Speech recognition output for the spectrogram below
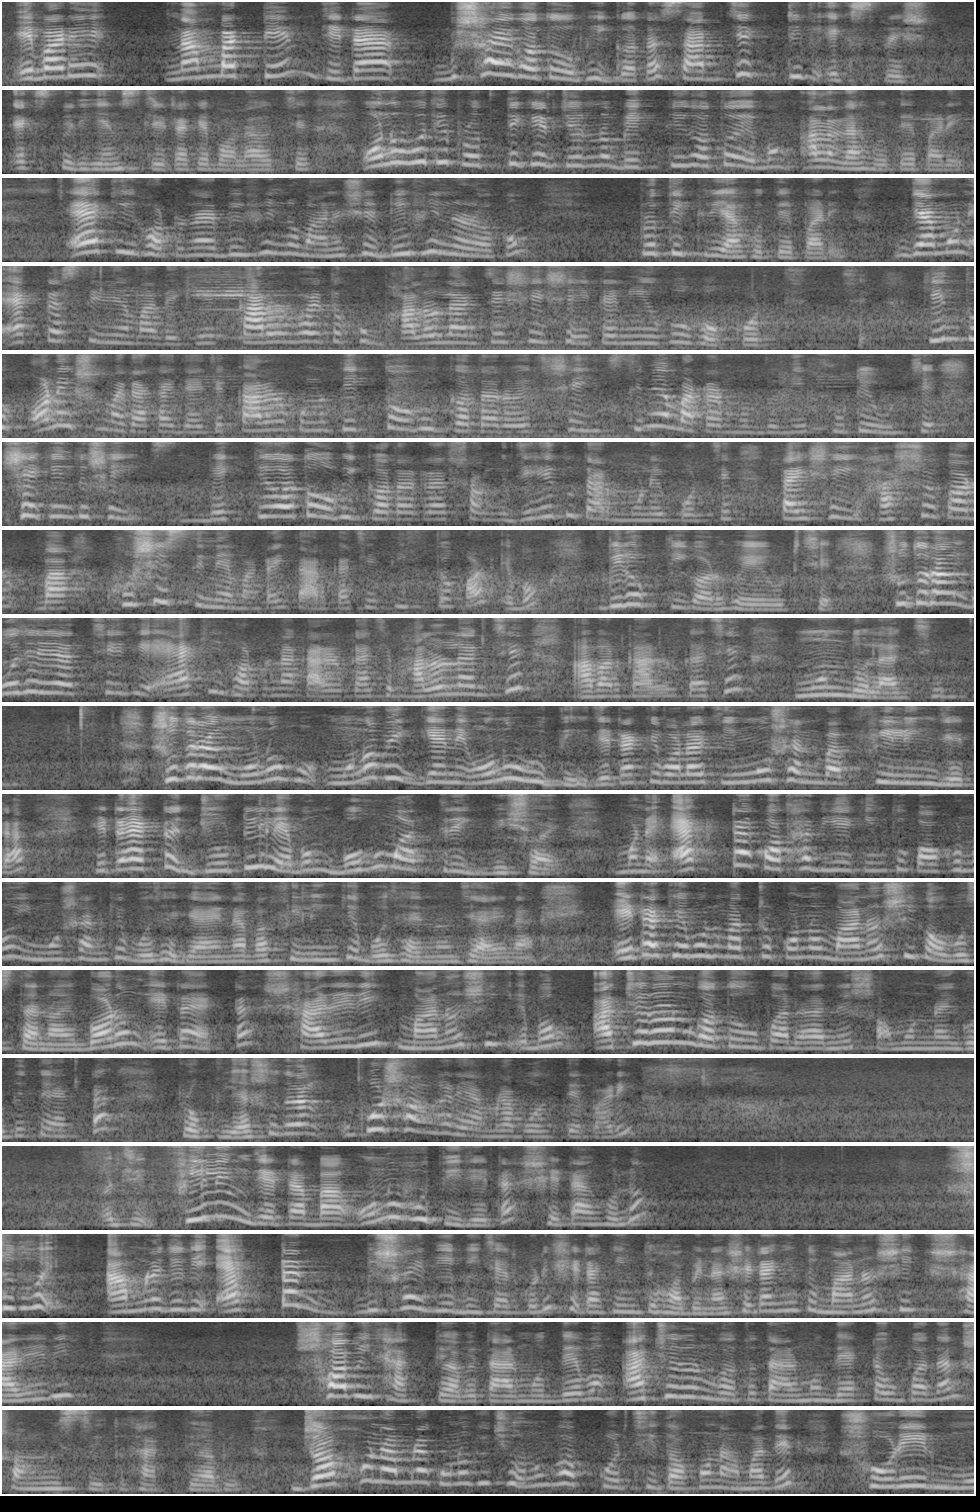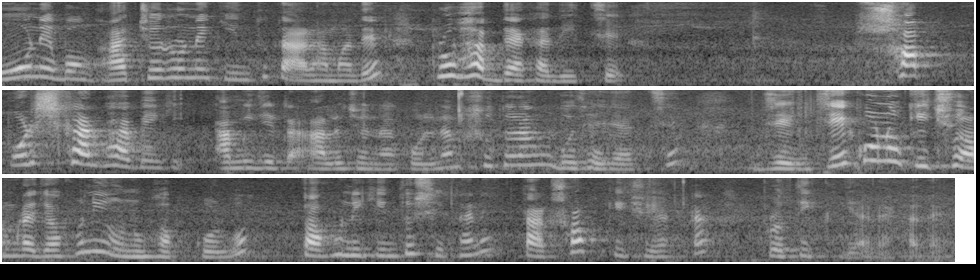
এবারে নাম্বার টেন যেটা বিষয়গত অভিজ্ঞতা সাবজেক্টিভ এক্সপ্রেশন এক্সপিরিয়েন্স যেটাকে বলা হচ্ছে। অনুভূতি প্রত্যেকের জন্য ব্যক্তিগত এবং আলাদা হতে পারে। একই ঘটনার বিভিন্ন মানুষের বিভিন্ন রকম প্রতিক্রিয়া হতে পারে। যেমন একটা সিনেমা দেখে কারোর হয়তো খুব ভালো লাগছে, সে সেইটা নিয়ে উপভোগ করছে। কিন্তু অনেক সময় দেখা যায় যে কারোর কোনো তিক্ত অভিজ্ঞতা রয়েছে, সেই সিনেমাটার মধ্যে দিয়ে ফুটে উঠছে। সে কিন্তু সেই ব্যক্তিগত অভিজ্ঞতাটার সঙ্গে, যেহেতু তার মনে পড়ছে, তাই সেই হাস্যকর বা খুশির সিনেমাটাই তার কাছে তিক্তকর এবং বিরক্তিকর হয়ে উঠছে। সুতরাং বোঝা যাচ্ছে যে একই ঘটনা কারোর কাছে ভালো লাগছে, আবার কারোর কাছে মন্দ লাগছে। সুতরাং মনো মনোবিজ্ঞানে অনুভূতি, যেটাকে বলা হচ্ছে ইমোশন বা ফিলিং যেটা, সেটা একটা জটিল এবং বহুমাত্রিক বিষয়। মানে একটা কথা দিয়ে কিন্তু কখনো ইমোশনকে বোঝা যায় না বা ফিলিংকে বোঝানো যায় না। এটা কেবলমাত্র কোনো মানসিক অবস্থা নয়, বরং এটা একটা শারীরিক, মানসিক এবং আচরণগত উপাদানের সমন্বয় গঠিত একটা প্রক্রিয়া। সুতরাং উপসংহারে আমরা বলতে পারি ফিলিং যেটা বা অনুভূতি যেটা, সেটা হলো শুধু আমরা যদি একটা বিষয় দিয়ে বিচার করি, সেটা কিন্তু হবে না। সেটা কিন্তু মানসিক, শারীরিক সবই থাকতে হবে তার মধ্যে এবং আচরণগত তার মধ্যে একটা উপাদান সংমিশ্রিত থাকতে হবে। যখন আমরা কোনো কিছু অনুভব করছি, তখন আমাদের শরীর, মন এবং আচরণে কিন্তু তার আমাদের প্রভাব দেখা দিচ্ছে। সব পরিষ্কারভাবে আমি যেটা আলোচনা করলাম, সুতরাং বোঝা যাচ্ছে যে যে কোনো কিছু আমরা যখনই অনুভব করব, তখনই কিন্তু সেখানে তার সব কিছু একটা প্রতিক্রিয়া দেখা দেয়।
